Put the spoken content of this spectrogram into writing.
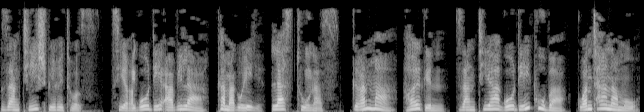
Sancti Spiritus Ciego de Avila, Camagüey, Las Tunas, Granma, Holguin, Santiago de Cuba, Guantanamo,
